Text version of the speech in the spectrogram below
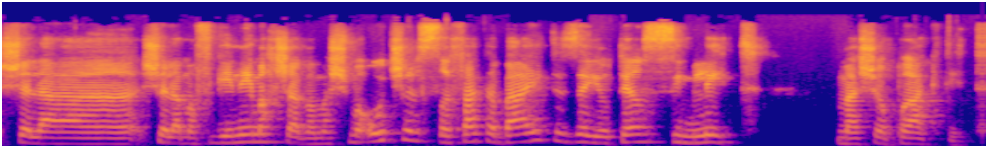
של, ה, של המפגינים עכשיו. המשמעות של שריפת הבית הזה יותר סמלית מאשר פרקטית.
